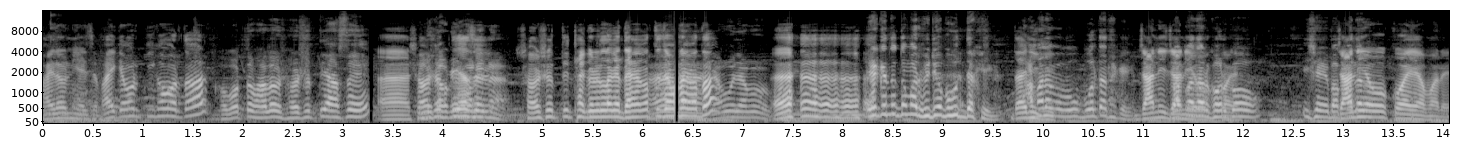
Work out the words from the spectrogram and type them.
ভাইরাও নিয়ে আসে ভাই কেমন? কি খবর তোর? খবর তো ভালো সরস্বতী আছে। সরস্বতী আছে। সরস্বতী ঠাকুরের লাগে দেখা করতে যাব না কত? যাব যাব। এ কিন্তু তোমার ভিডিও বহুত দেখে। আমার বলতে থাকে জানি জানি ঘর কয়। কো ইসে জানি ও কয় আমারে।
